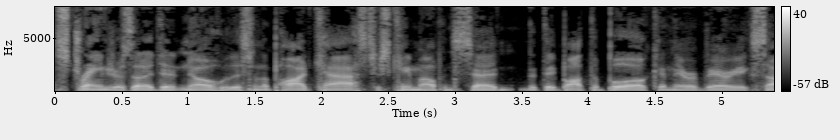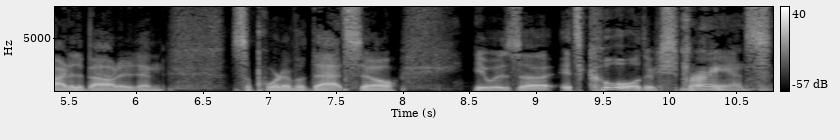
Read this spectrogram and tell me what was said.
Strangers that I didn't know who listened to the podcast just came up and said that they bought the book and they were very excited about it. And supportive of that. So it was, uh, it's cool to experience,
